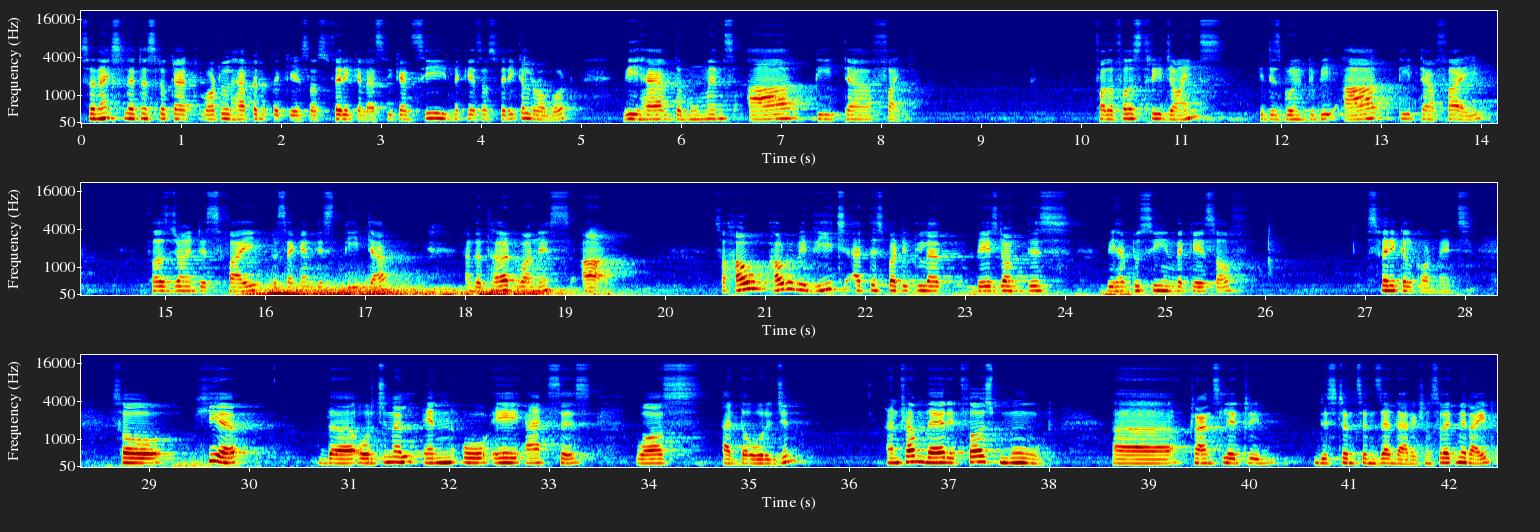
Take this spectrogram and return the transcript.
So next, let us look at what will happen in the case of spherical. As we can see in the case of spherical robot, we have the moments r, theta, phi. For the first three joints, it is going to be r, theta, phi. First joint is phi, the second is theta, and the third one is r. So how, how do we reach at this particular, based on this, we have to see in the case of spherical coordinates. So here the original NOA axis was at the origin and from there it first moved uh, translatory distance in z direction. So let me write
